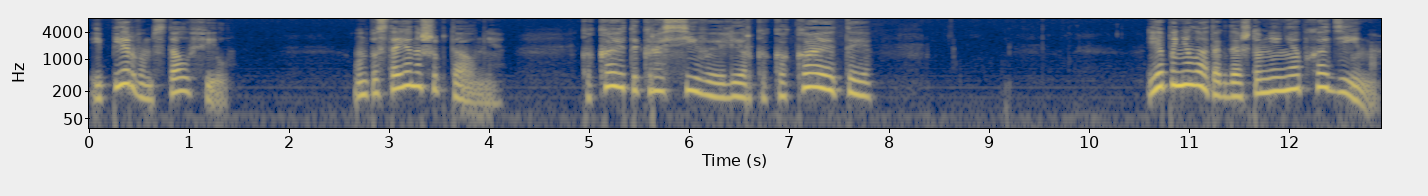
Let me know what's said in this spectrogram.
и первым стал Фил. Он постоянно шептал мне, «Какая ты красивая, Лерка, какая ты...» Я поняла тогда, что мне необходимо,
